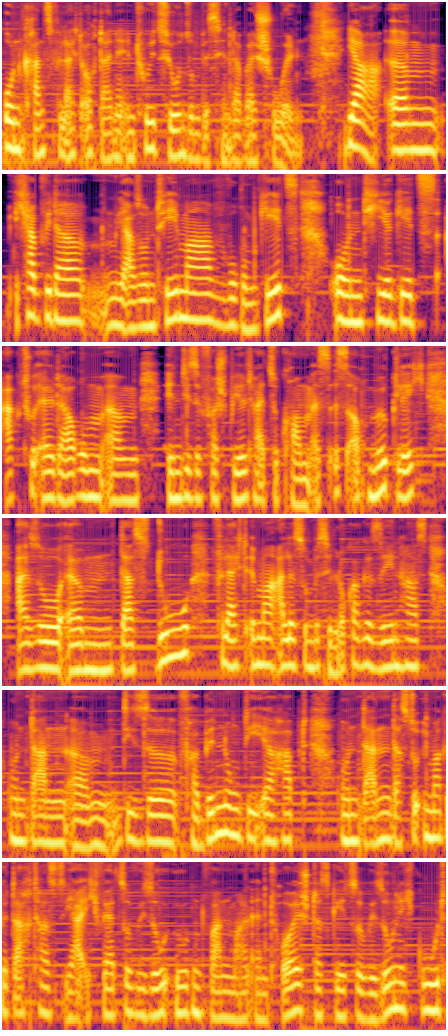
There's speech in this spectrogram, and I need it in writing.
und kannst vielleicht auch deine Intuition so ein bisschen dabei schulen. Ja, ähm, ich habe wieder ja so ein Thema, worum geht's? Und hier geht's aktuell darum, ähm, in diese Verspieltheit zu kommen. Es ist auch möglich, also ähm, dass du vielleicht immer immer alles so ein bisschen locker gesehen hast und dann ähm, diese Verbindung, die ihr habt und dann, dass du immer gedacht hast, ja, ich werde sowieso irgendwann mal enttäuscht, das geht sowieso nicht gut.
